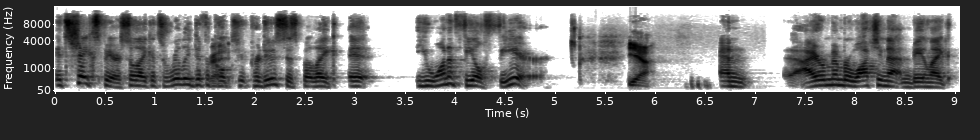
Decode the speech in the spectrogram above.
It's Shakespeare, so like it's really difficult Right. to produce this, but like it, you want to feel fear. yeah, And I remember watching that and being like,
